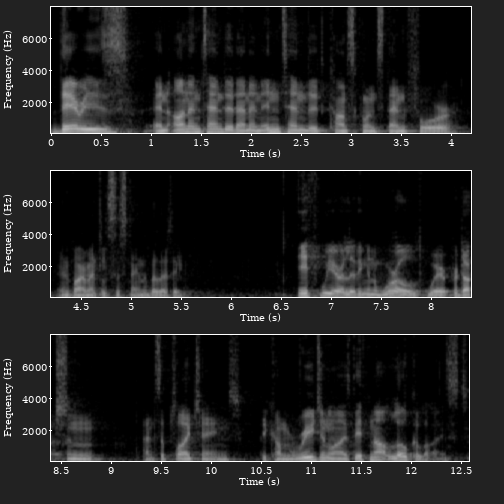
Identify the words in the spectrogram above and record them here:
There is an unintended and an intended consequence then for environmental sustainability. If we are living in a world where production and supply chains become regionalized, if not localized,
